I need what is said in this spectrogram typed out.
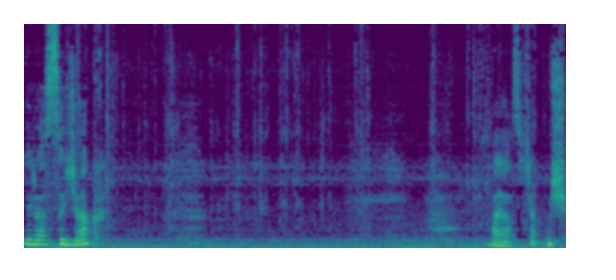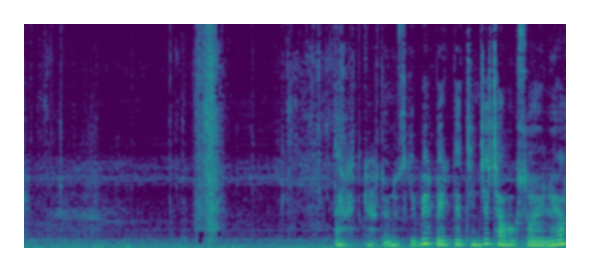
Biraz sıcak. Bayağı sıcakmış. Evet gördüğünüz gibi bekletince çabuk soyuluyor.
